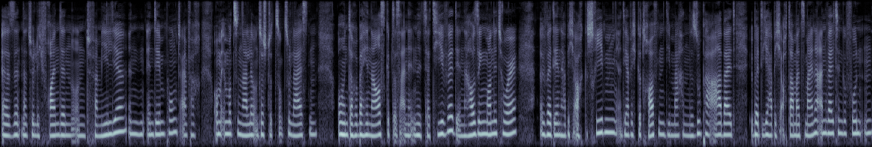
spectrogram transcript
äh, sind natürlich Freundinnen und Familie in, in dem Punkt, einfach um emotionale Unterstützung zu leisten. Und darüber hinaus gibt es eine Initiative, den Housing Monitor, über den habe ich auch geschrieben, die habe ich getroffen, die machen eine super Arbeit, über die habe ich auch damals meine Anwältin gefunden.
